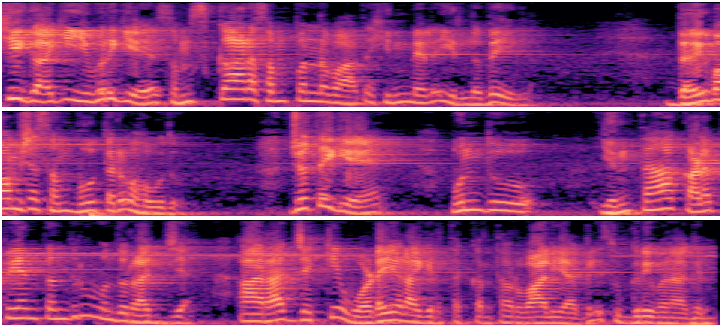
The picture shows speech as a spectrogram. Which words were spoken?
ಹೀಗಾಗಿ ಇವರಿಗೆ ಸಂಸ್ಕಾರ ಸಂಪನ್ನವಾದ ಹಿನ್ನೆಲೆ ಇಲ್ಲದೇ ಇಲ್ಲ. ದೈವಾಂಶ ಸಂಭೂತರು ಹೌದು. ಜೊತೆಗೆ ಒಂದು ಎಂತಹ ಕಳಪೆ ಅಂತಂದ್ರೂ ಒಂದು ರಾಜ್ಯ. ಆ ರಾಜ್ಯಕ್ಕೆ ಒಡೆಯರಾಗಿರ್ತಕ್ಕಂಥವ್ರು ವಾಲಿಯಾಗಲಿ, ಸುಗ್ರೀವನಾಗಲಿ,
